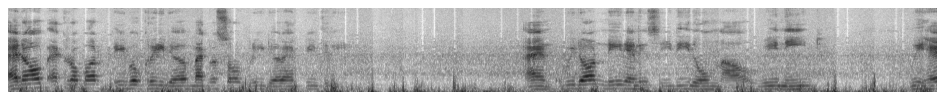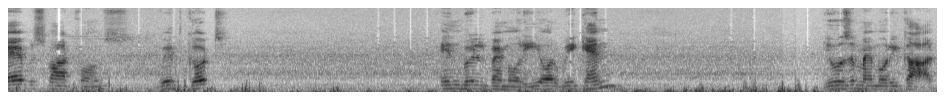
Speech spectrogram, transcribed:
Adobe acrobat e-book reader microsoft reader mp3 and we don't need any cd-rom now. We need we have smartphones with good inbuilt memory or we can use a memory card.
